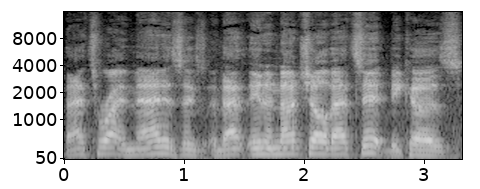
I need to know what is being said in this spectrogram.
That's right. And that is that in a nutshell that's it because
